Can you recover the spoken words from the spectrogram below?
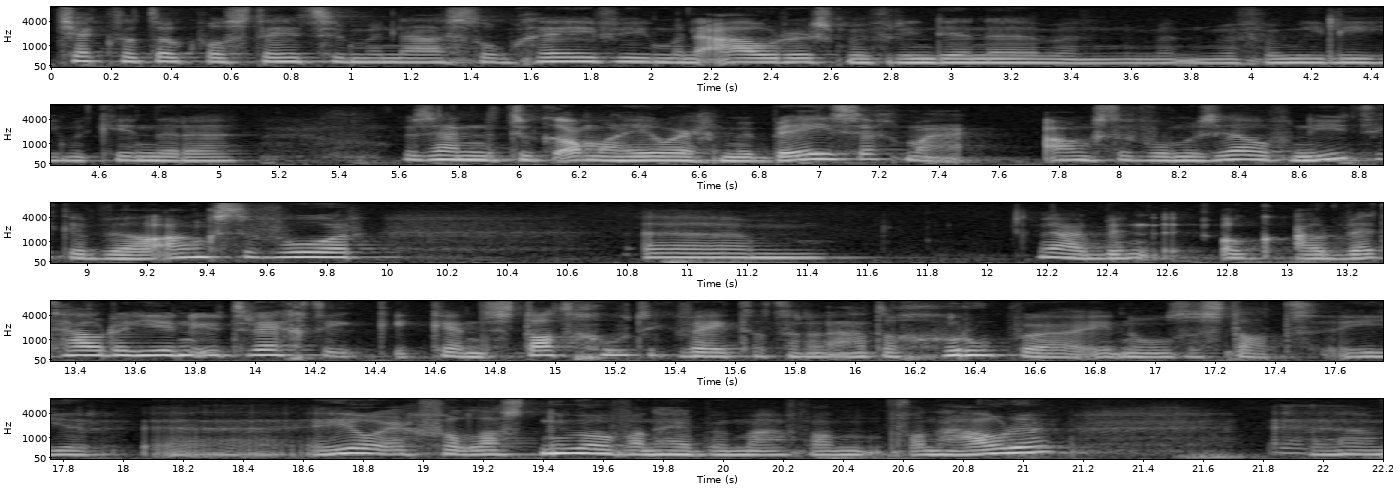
check dat ook wel steeds in mijn naaste omgeving. Mijn ouders, mijn vriendinnen, mijn, mijn, mijn familie, mijn kinderen. We zijn er natuurlijk allemaal heel erg mee bezig, maar angsten voor mezelf niet. Ik heb wel angsten voor... ehm, nou, ik ben ook oud-wethouder hier in Utrecht. Ik, ik ken de stad goed. Ik weet dat er een aantal groepen in onze stad hier eh, heel erg veel last nu al van hebben, maar van, van houden. Ehm,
